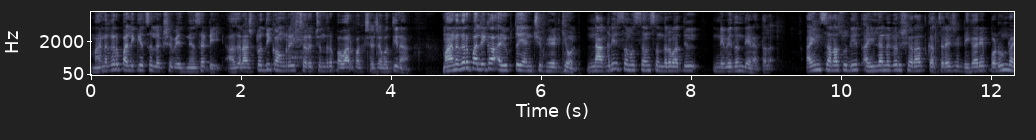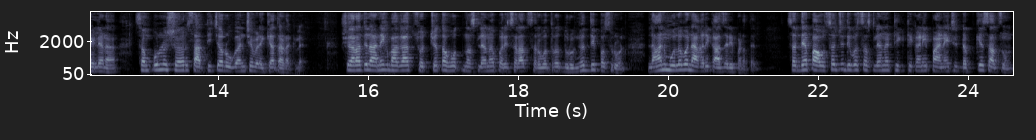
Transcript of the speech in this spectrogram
महानगरपालिकेचं लक्ष वेधण्यासाठी आज राष्ट्रवादी काँग्रेस शरदचंद्र पवार पक्षाच्या वतीनं महानगरपालिका आयुक्त यांची भेट घेऊन नागरी समस्यांसंदर्भातील निवेदन देण्यात आलं. ऐन सणासुदीत अहिल्यानगर शहरात कचऱ्याचे ढिगारे पडून राहिल्यानं संपूर्ण शहर साथीच्या रोगांच्या विळख्यात अडकले. शहरातील अनेक भागात स्वच्छता होत नसल्यानं परिसरात सर्वत्र दुर्गंधी पसरून लहान मुलं व नागरिक आजारी पडत आहेत सध्या पावसाचे दिवस असल्यानं ठिकठिकाणी पाण्याचे डबके साचून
